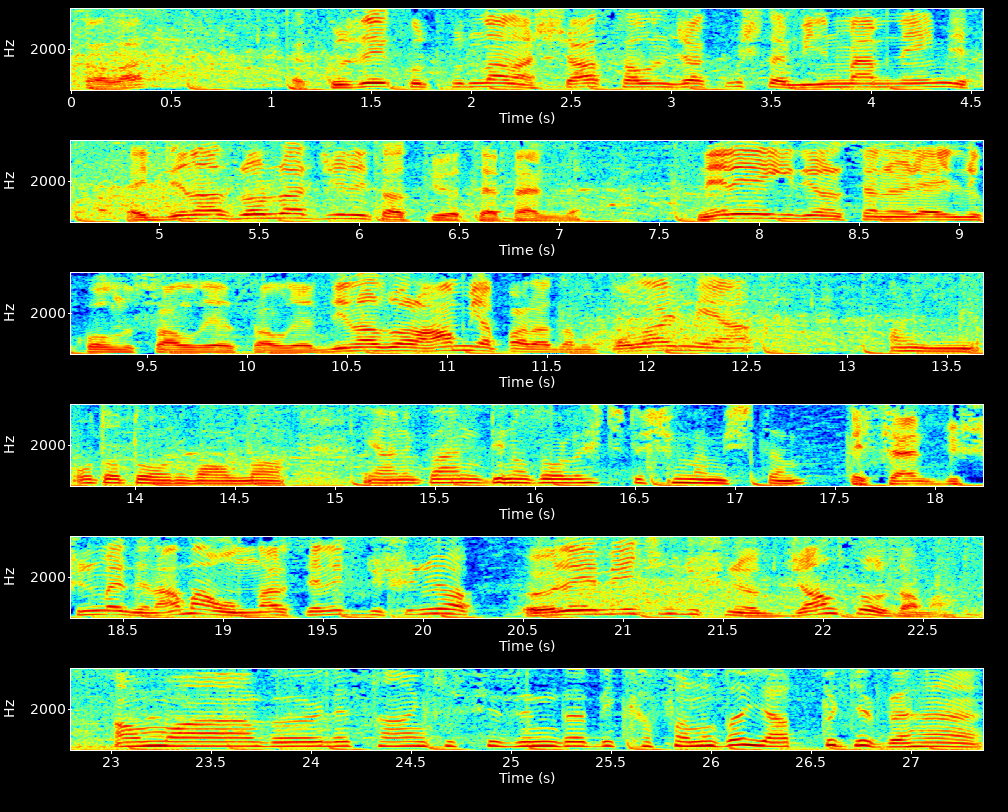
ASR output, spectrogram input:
kıtalar. E, Kuzey kutbundan aşağı salınacakmış da bilmem neymiş. E dinozorlar cirit atıyor tepende. Nereye gidiyorsun sen öyle elini kolunu sallaya sallaya? Dinozor ham yapar adamı kolay mı ya? Ay o da doğru valla. Yani ben dinozorları hiç düşünmemiştim. E sen düşünmedin ama onlar seni düşünüyor. Öğle yemeği için düşünüyordu. Cansı o zaman. Ama böyle sanki sizin de bir kafanıza yattı gibi ha.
